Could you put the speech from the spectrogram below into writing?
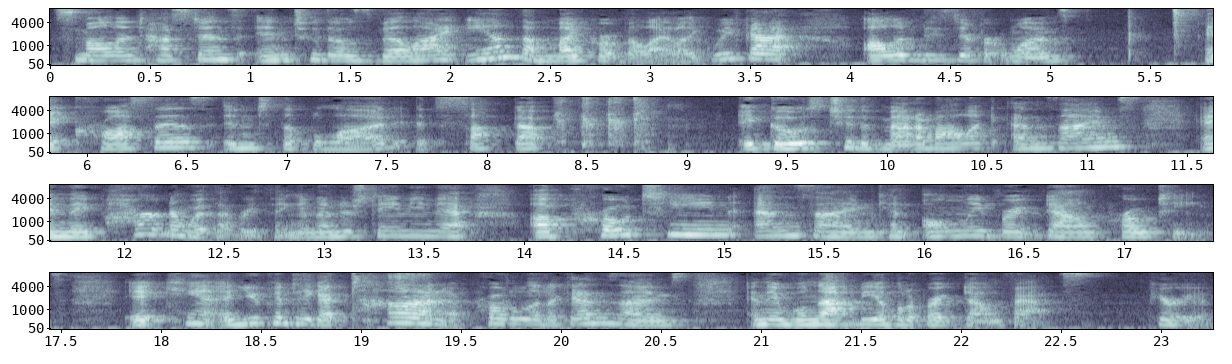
small intestines, into those villi and the microvilli. Like we've got all of these different ones. It crosses into the blood. It's sucked up it goes to the metabolic enzymes and they partner with everything and understanding that a protein enzyme can only break down proteins. It can't, you can take a ton of proteolytic enzymes and they will not be able to break down fats period.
